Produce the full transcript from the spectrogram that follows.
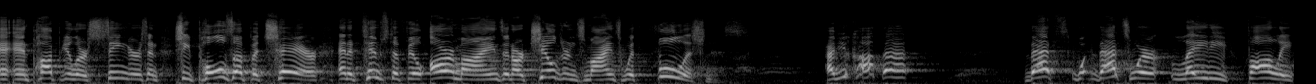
and, and, popular singers, and she pulls up a chair and attempts to fill our minds and our children's minds with foolishness. Have you caught that? That's, what, that's where Lady Folly,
